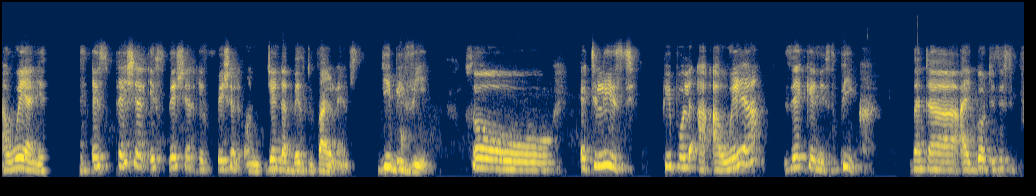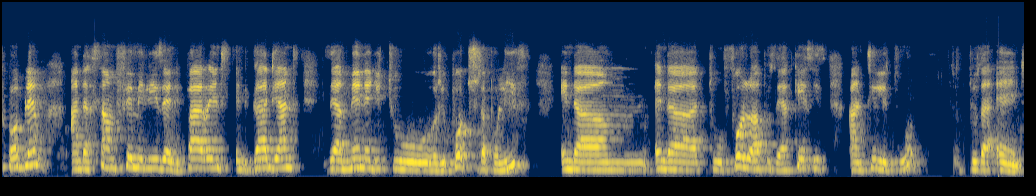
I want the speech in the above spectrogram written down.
awareness, especially, especially, especially on gender-based violence, GBV. So at least people are aware, they can speak that uh, I got this problem and uh, some families and parents and guardians, they are managed to report to the police and, um, and uh, to follow up their cases until to, to the end.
